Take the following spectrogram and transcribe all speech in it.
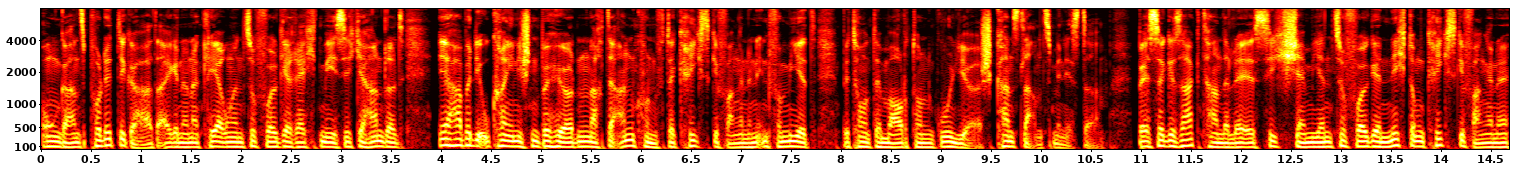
Ungarns Politiker hat eigenen Erklärungen zufolge rechtmäßig gehandelt. Er habe die ukrainischen Behörden nach der Ankunft der Kriegsgefangenen informiert, betonte Marton Guljösch, Kanzleramtsminister. Besser gesagt handele es sich Chemien zufolge nicht um Kriegsgefangene,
